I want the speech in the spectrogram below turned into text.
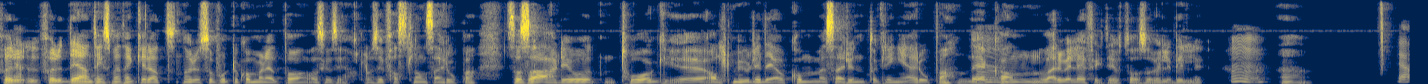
For, Ja. for det er en ting som jeg tenker at når du så fort du kommer ned på hva skal vi si, si fastlands-Europa, så, så er det jo tog, eh, alt mulig, det å komme seg rundt omkring i Europa. Det Mm. kan være veldig effektivt og også veldig billig. mm. Ja. Ja,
